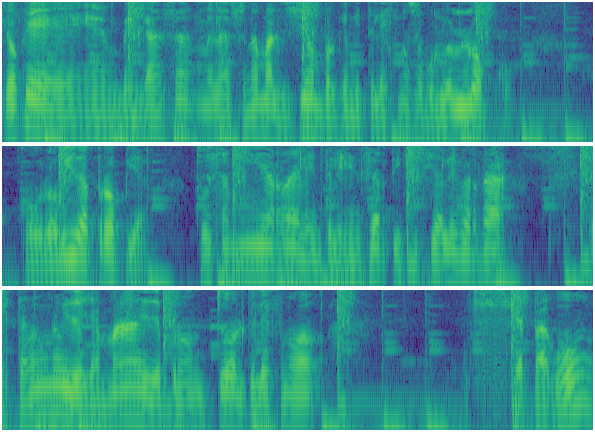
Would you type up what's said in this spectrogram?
Creo que en venganza me lanzó una maldición porque mi teléfono se volvió loco. Cobró vida propia. Toda esa mierda de la inteligencia artificial es verdad. Estaba en una videollamada y de pronto el teléfono se apagó,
